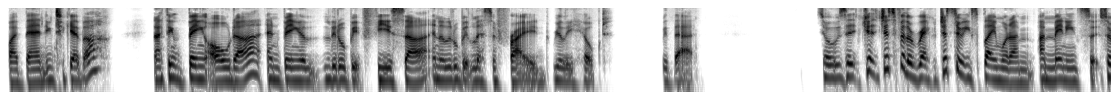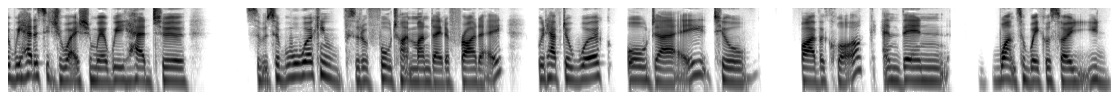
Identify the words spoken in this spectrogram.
by banding together. And I think being older and being a little bit fiercer and a little bit less afraid really helped with that. So it was a, just, just for the record, just to explain what I'm, I'm meaning. So, so we had a situation where we had to, so, so we we're working sort of full time Monday to Friday. We'd have to work all day till five o'clock, and then once a week or so, you'd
